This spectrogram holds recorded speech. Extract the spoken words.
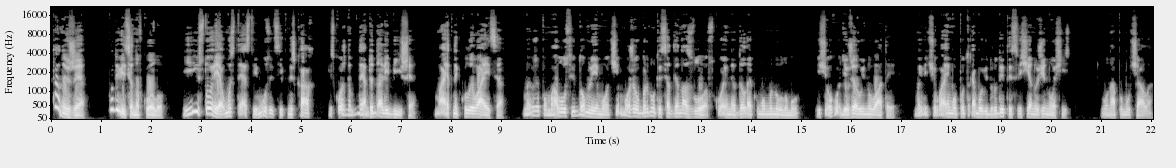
Та невже? Подивіться навколо. Її історія у мистецтві, музиці, книжках і з кожним днем дедалі більше. Маятник коливається. Ми вже помалу усвідомлюємо, чим може обернутися для нас зло, скоєне в далекому минулому, і що годі вже руйнувати. Ми відчуваємо потребу відродити священну жіночність. Вона помовчала.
